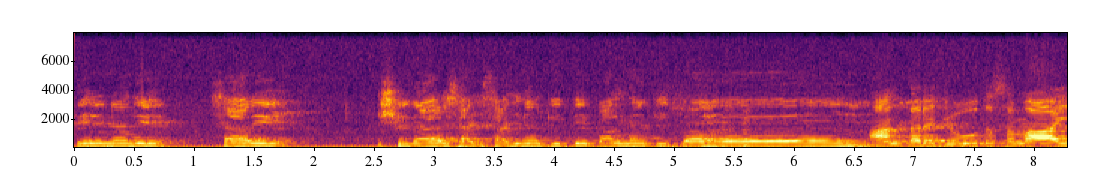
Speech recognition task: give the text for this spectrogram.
ਫਿਰ ਇਹਨਾਂ ਦੇ ਸਾਰੇ ਸ਼ਿੰਗਾਰ ਸਜ ਸਾਜਣਾ ਕੀਤੇ ਪਾਲਣਾ ਕੀਤਾ ਹੈ। ਅੰਤਰ ਜੋਤ ਸਮਾਈ।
